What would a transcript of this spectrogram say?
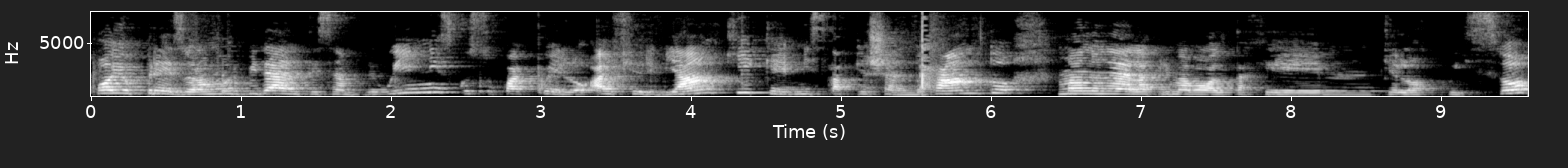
Poi ho preso l'ammorbidente sempre Winnie's questo qua è quello ai fiori bianchi che mi sta piacendo tanto ma non è la prima volta che, che lo acquisto.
